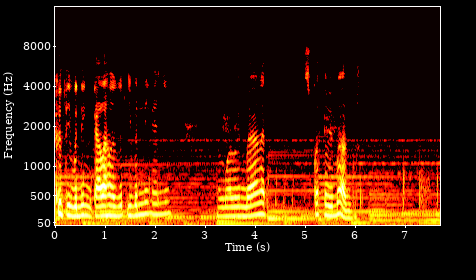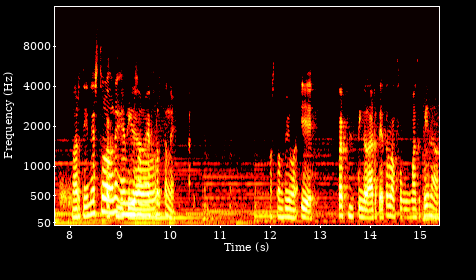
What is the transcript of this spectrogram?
Guti Bening kalah sama Guti Bening anjing maluin banget squad lebih bagus Martinez tuh lawannya MU sama Everton ya? Aston Villa. Iya. Pep tinggal Arteta langsung masuk final.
